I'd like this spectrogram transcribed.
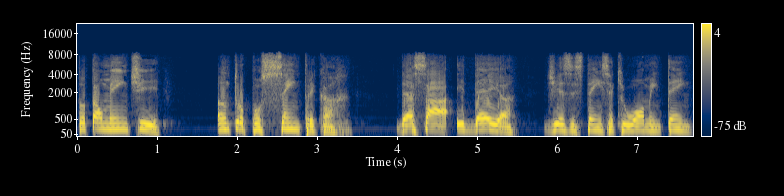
totalmente antropocêntrica, dessa ideia de existência que o homem tem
